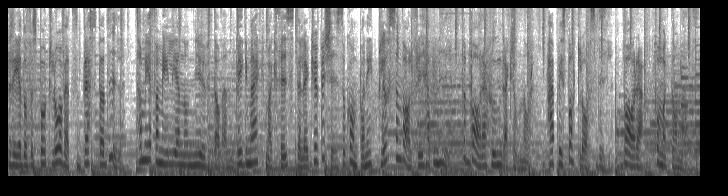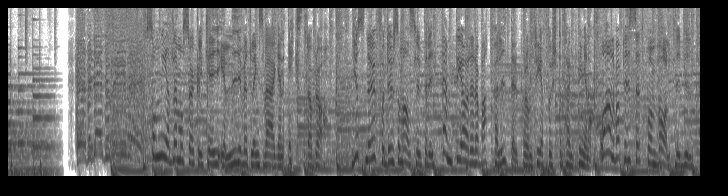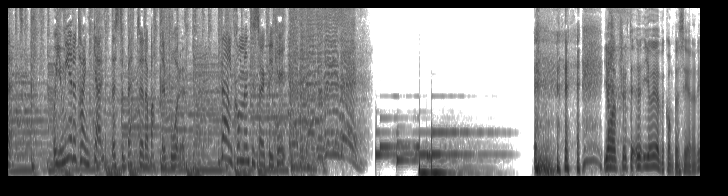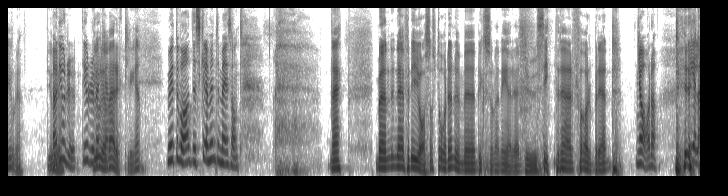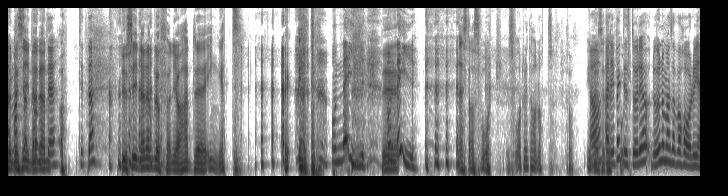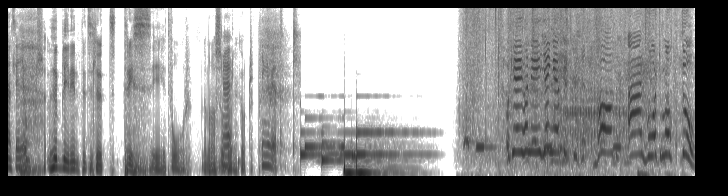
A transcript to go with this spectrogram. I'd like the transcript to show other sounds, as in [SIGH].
Redo för sportlovets bästa deal? Ta med familjen och njut av en Big Mac, McFeast eller Cooper Cheese och Company plus en valfri Happy Meal för bara 100 kronor. Happy Sportlovs deal, bara på McDonalds. Som medlem hos Circle K är livet längs vägen extra bra. Just nu får du som ansluter dig 50 öre rabatt per liter på de tre första tankningarna och halva priset på en valfri biltvätt. Och ju mer du tankar, desto bättre rabatter får du. Välkommen till Circle K. [LAUGHS] jag, försökte, jag överkompenserade, gjorde jag. Det Ja, det gjorde du. Det gjorde du Det gjorde jag verkligen. verkligen. Men vet du vad? Det skrämmer inte mig sånt. Nej, men nej, för det är jag som står där nu med byxorna nere. Du sitter där förberedd. Ja då. [LAUGHS] Hela massa punkter. den. Titta. Du synade den bluffen, jag hade inget. Åh nej! Det- Åh nej! Nästan svårt, svårt att inte ha något. Så, Ja, det är faktiskt, då, är det, då undrar man så här, vad har du egentligen gjort? Hur blir det inte till slut triss i två år när man har så Nej. dåliga kort? Ingen vet. Okej hörni, gänget! Vad är vårt motto?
